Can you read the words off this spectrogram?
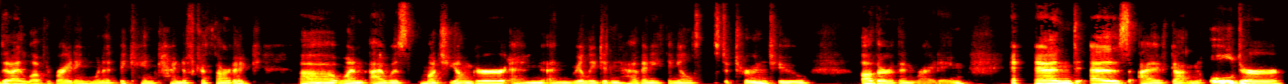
that I loved writing when it became kind of cathartic. Uh, when I was much younger and and really didn't have anything else to turn to other than writing. And as I've gotten older,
